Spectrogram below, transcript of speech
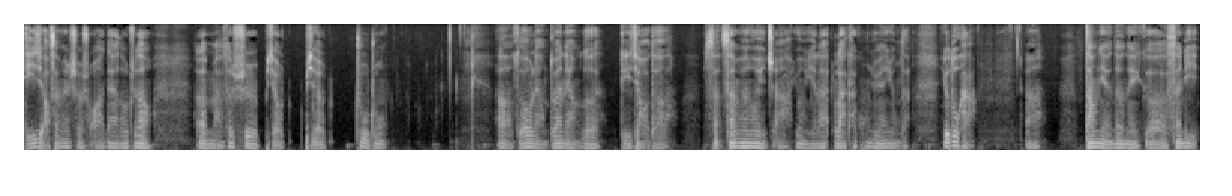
底角三分射手啊。大家都知道，呃，马刺是比较比较注重啊左右两端两个底角的三三分位置啊，用于拉拉开空间用的。尤杜卡啊，当年的那个三 D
